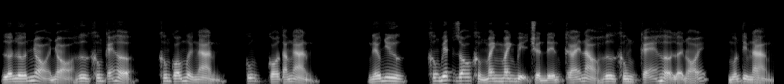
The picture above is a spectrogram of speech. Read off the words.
lớn lớn nhỏ nhỏ hư không kẽ hở, không có mười ngàn, cũng có tám ngàn. Nếu như, không biết do khổng manh manh bị truyền đến cái nào hư không kẽ hở lời nói, muốn tìm nàng,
